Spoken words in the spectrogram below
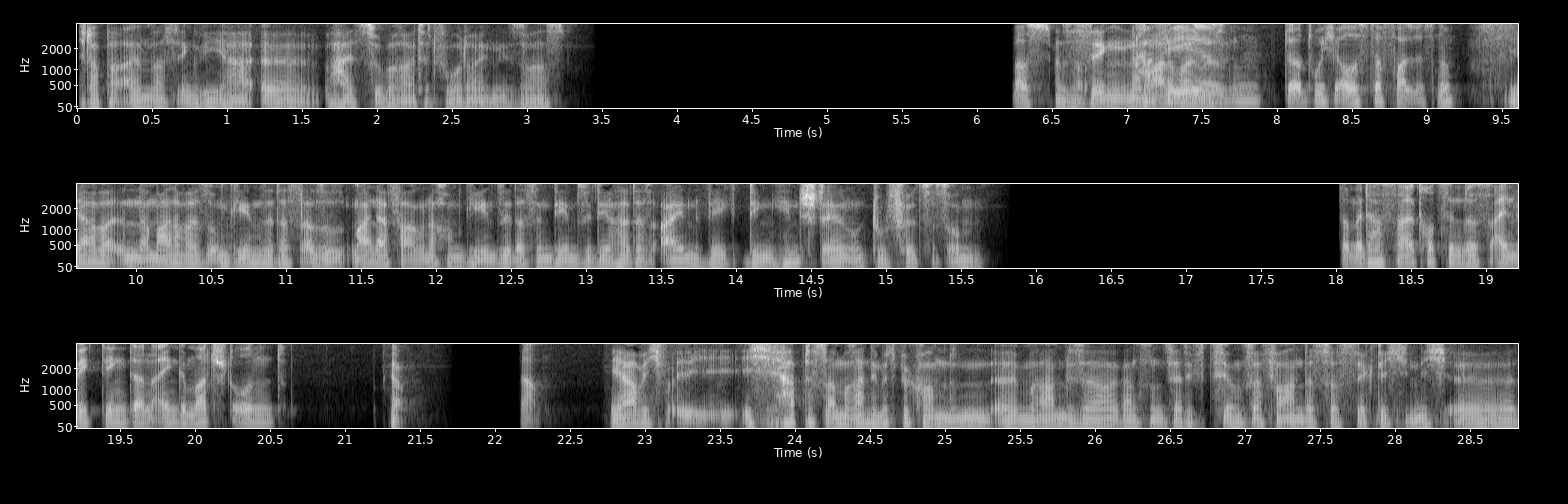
Ich glaube, bei allem, was irgendwie äh, heiß zubereitet wurde, irgendwie sowas. Was also deswegen Kaffee normalerweise da durchaus der Fall ist, ne? Ja, aber normalerweise umgehen sie das, also meiner Erfahrung nach umgehen sie das, indem sie dir halt das Einwegding hinstellen und du füllst es um. Damit hast du halt trotzdem das Einwegding dann eingematscht und ja. Ja. Ja, aber ich, ich habe das am Rande mitbekommen im Rahmen dieser ganzen Zertifizierungsverfahren, dass das wirklich nicht äh,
